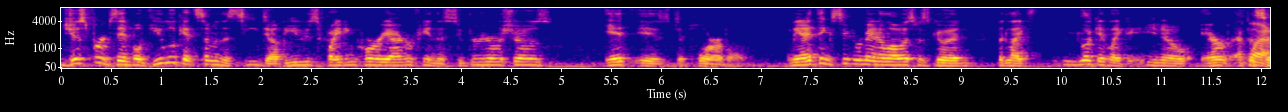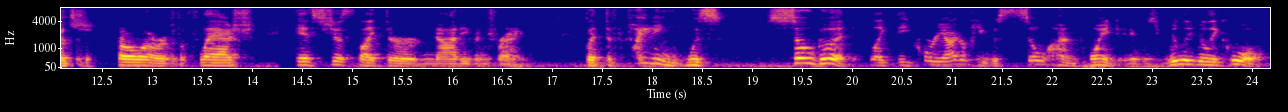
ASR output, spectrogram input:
just for example, if you look at some of the CW's fighting choreography in the superhero shows, it is deplorable. I mean, I think Superman and Lois was good, but like look at like you know air episodes Flash. of or of the Flash, it's just like they're not even trying. But the fighting was so good. Like the choreography was so on point, and it was really really cool.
